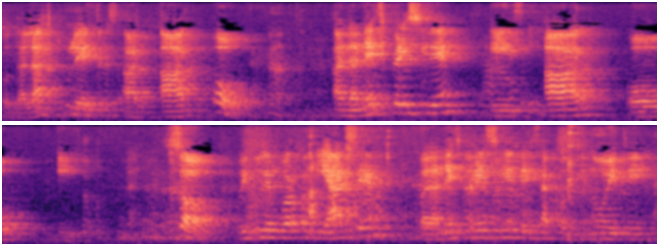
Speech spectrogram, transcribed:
So the last two letters are R-O. And the next president is R-O-E. So, we couldn't work on the accent, but the next president, there is a continuity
